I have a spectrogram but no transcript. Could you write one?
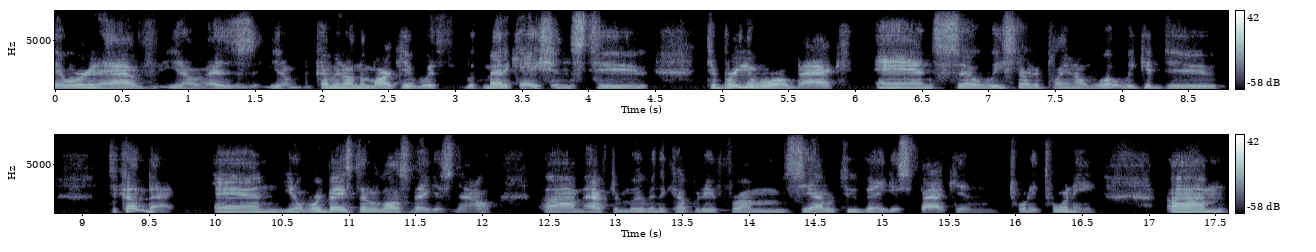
um, we're going to have you know as you know coming on the market with with medications to to bring the world back. And so we started planning on what we could do to come back. And you know we're based out of Las Vegas now. Um, after moving the company from Seattle to Vegas back in 2020, um,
